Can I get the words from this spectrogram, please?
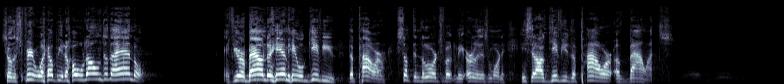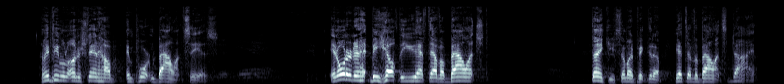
So the Spirit will help you to hold on to the handle. If you're bound to Him, He will give you the power. Something the Lord spoke to me early this morning. He said, I'll give you the power of balance. How many people understand how important balance is? In order to be healthy, you have to have a balanced Thank you. Somebody picked it up. You have to have a balanced diet.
